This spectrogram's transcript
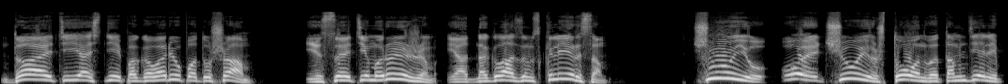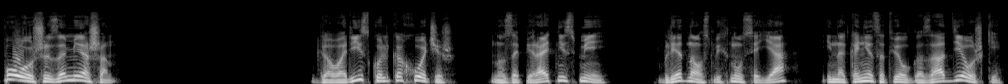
Дайте я с ней поговорю по душам. И с этим рыжим и одноглазым склирсом. Чую, ой, чую, что он в этом деле по уши замешан. Говори сколько хочешь, но запирать не смей. Бледно усмехнулся я и, наконец, отвел глаза от девушки.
